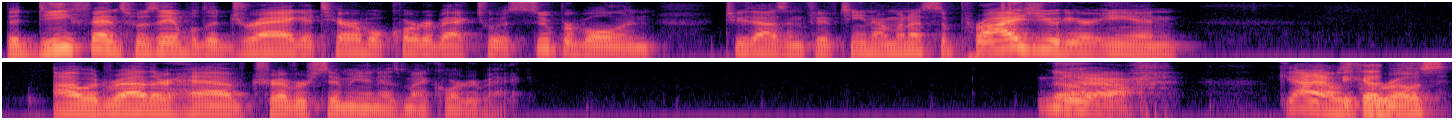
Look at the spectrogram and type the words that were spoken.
the defense was able to drag a terrible quarterback to a Super Bowl in 2015. I'm going to surprise you here, Ian. I would rather have Trevor Siemian as my quarterback. No. Ugh. God, that was Because gross.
